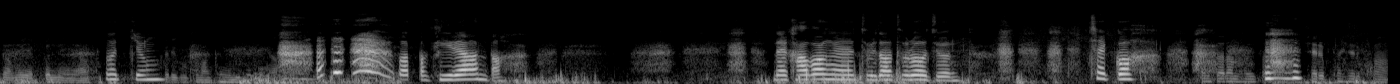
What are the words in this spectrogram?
너무 예쁘네요 맞죠? 그리고 그만큼 힘드네요 맞다, 비례한다. 내 가방을 둘 다 들어준 채과. 한 사람 한 사람 셰르파 셰르파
